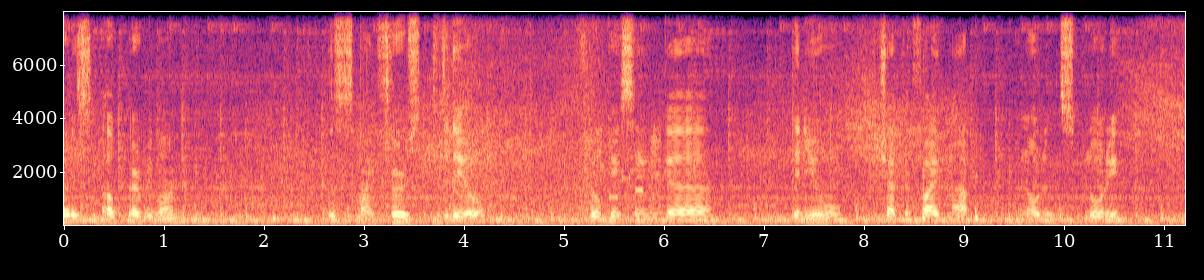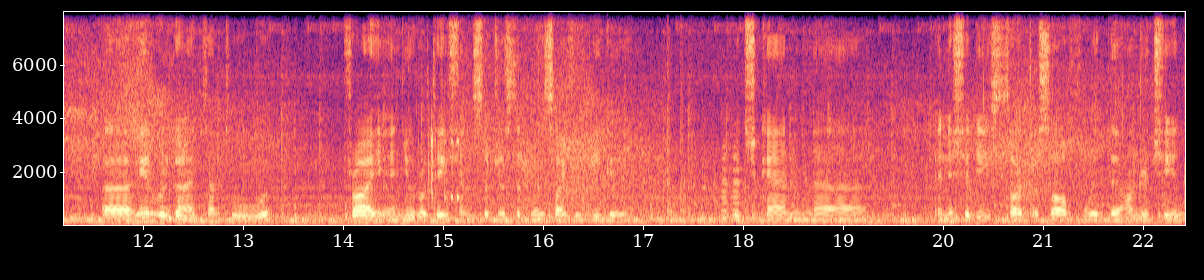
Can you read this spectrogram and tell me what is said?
What is up everyone? This is my first video showcasing uh, the new chapter 5 map in all its glory. Uh, here we're gonna attempt to try a new rotation suggested by Sypher PK which can uh, initially start us off with the 100 shield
